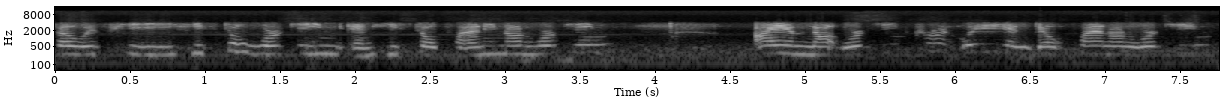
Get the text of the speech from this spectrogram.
so is he. He's still working, and he's still planning on working. I am not working currently and don't plan on working.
